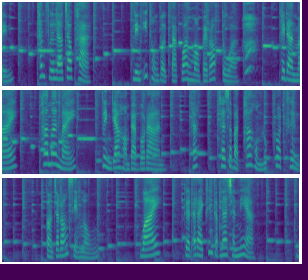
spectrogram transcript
ลิน ท่านฟื้นแล้วเจ้าค่ะ ลินอี้ถงเบิกตากว้างมองไปรอบตัว เพดานไม้ ผ้าม่านไหม กลิ่นยาหอมแบบโบราณ ฮะ เธอสะบัดผ้าห่มลุกพรวดขึ้น ก่อนจะร้องเสียงหลง ไว้ เกิดอะไรขึ้นกับหน้าฉันเนี่ย ใบ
